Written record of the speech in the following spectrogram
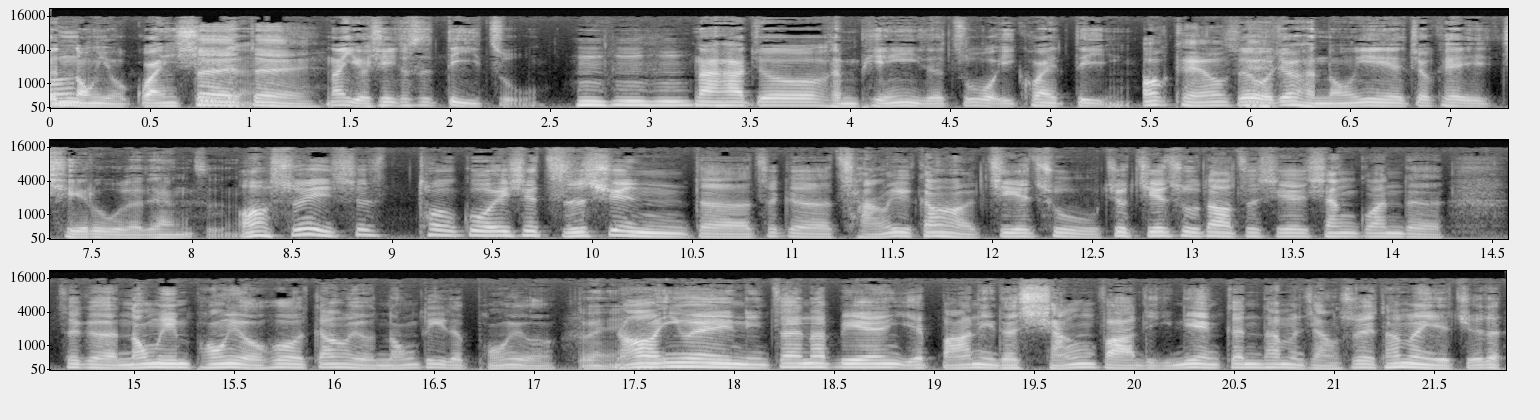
跟农有关系的，哦、对对，那有些就是地主，嗯哼哼，那他就很便宜的租我一块地，OK OK，所以我就很容易就可以切入了这样子。哦，所以是透过一些职训的这个场域，刚好接触就接触到这些相关的这个农民朋友，或刚好有农地的朋友，对。然后因为你在那边也把你的想法理念跟他们讲，所以他们也觉得，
